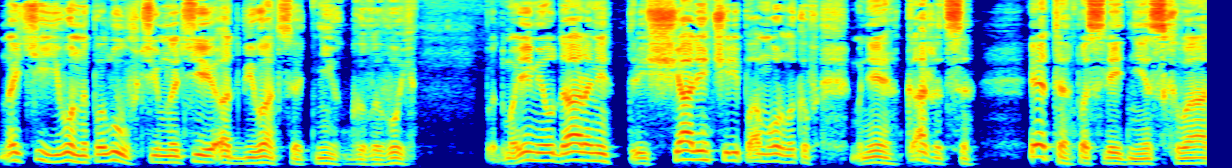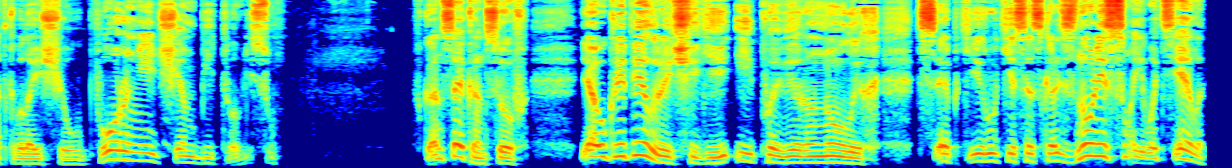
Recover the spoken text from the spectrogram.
найти его на полу в темноте, отбиваться от них головой. Под моими ударами трещали черепа морлоков. Мне кажется, эта последняя схватка была еще упорнее, чем битва в лесу. В конце концов, я укрепил рычаги и повернул их. Цепкие руки соскользнули с моего тела.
